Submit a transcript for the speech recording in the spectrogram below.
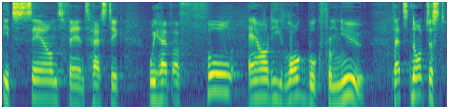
It sounds fantastic. We have a full Audi logbook from new. That's not just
